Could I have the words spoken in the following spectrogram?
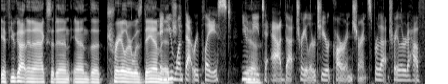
if you got in an accident and the trailer was damaged, and you want that replaced, you Yeah. need to add that trailer to your car insurance for that trailer to have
